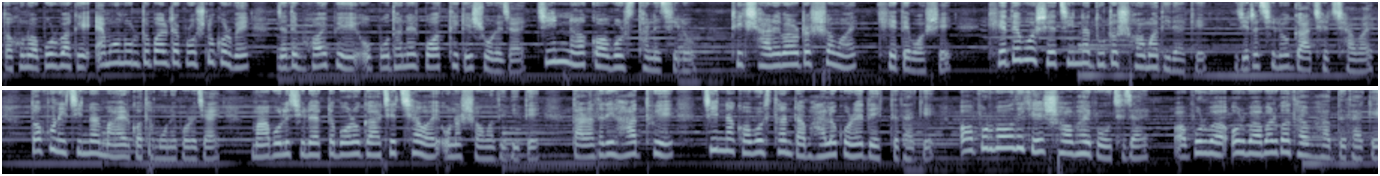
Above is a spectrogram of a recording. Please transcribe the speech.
তখন অপূর্বাকে এমন উল্টোপাল্টা প্রশ্ন করবে যাতে ভয় পেয়ে ও প্রধানের পদ থেকে সরে যায়। চিন্না কবরস্থানে ছিল। ঠিক সাড়ে বারোটার সময় খেতে বসে। খেতে বসে চিন্না দুটো সমাধি দেখে, যেটা ছিল গাছের ছাওয়ায়। তখনই চিন্নার মায়ের কথা মনে পড়ে যায়। মা বলেছিল একটা বড় গাছের ছাওয়ায় ওনার সমাধি দিতে। তাড়াতাড়ি হাত ধুয়ে চিন্না কবরস্থানটা ভালো করে দেখতে থাকে। অপূর্বা ওদিকে সভায় পৌঁছে যায়। অপূর্বা ওর বাবার কথা ভাবতে থাকে।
